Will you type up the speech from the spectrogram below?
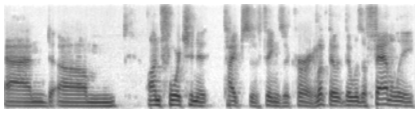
and um, unfortunate types of things occurring. Look, there, there, was a family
